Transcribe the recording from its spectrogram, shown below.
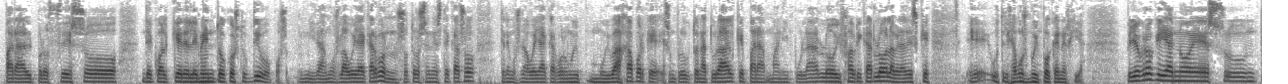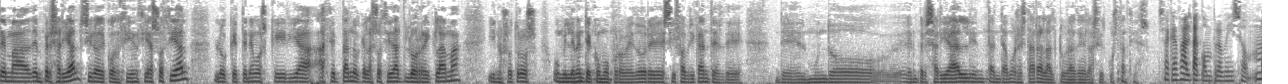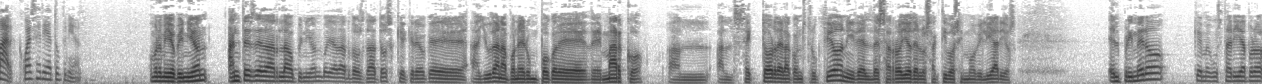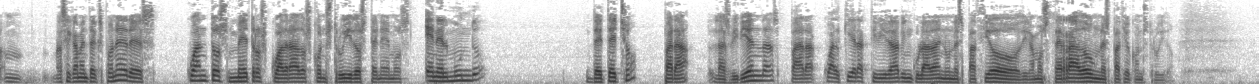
para el proceso de cualquier elemento constructivo, pues midamos la huella de carbono. Nosotros en este caso tenemos una huella de carbono muy, muy baja porque es un producto natural que para manipularlo y fabricarlo la verdad es que eh, utilizamos muy poca energía. Pero yo creo que ya no es un tema empresarial, sino de conciencia social, lo que tenemos que ir ya aceptando que la sociedad lo reclama y nosotros, humildemente, como proveedores y fabricantes del mundo empresarial, intentamos estar a la altura de las circunstancias. O sea, que falta compromiso. Marc, ¿cuál sería tu opinión? Hombre, mi opinión, antes de dar la opinión, voy a dar dos datos que creo que ayudan a poner un poco de marco al, sector de la construcción y del desarrollo de los activos inmobiliarios. El primero que me gustaría mm, básicamente exponer es cuántos metros cuadrados construidos tenemos en el mundo de techo para las viviendas, para cualquier actividad vinculada en un espacio, digamos, cerrado, un espacio construido.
